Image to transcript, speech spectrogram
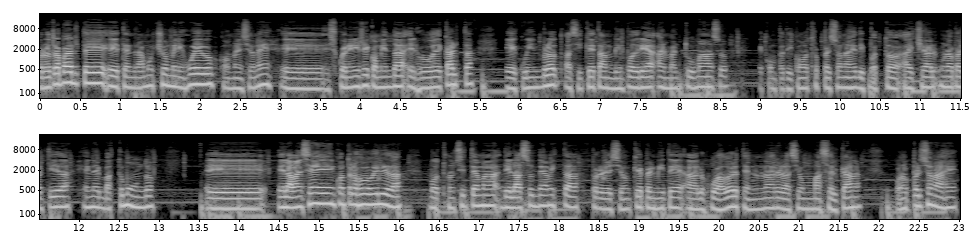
Por otra parte, tendrá muchos minijuegos, como mencioné. Square Enix recomienda el juego de cartas Queen Blood, así que también podría armar tu mazo, competir con otros personajes dispuestos a echar una partida en el vasto mundo. el avance en cuanto a la jugabilidad mostró un sistema de lazos de amistad, progresión que permite a los jugadores tener una relación más cercana con los personajes.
